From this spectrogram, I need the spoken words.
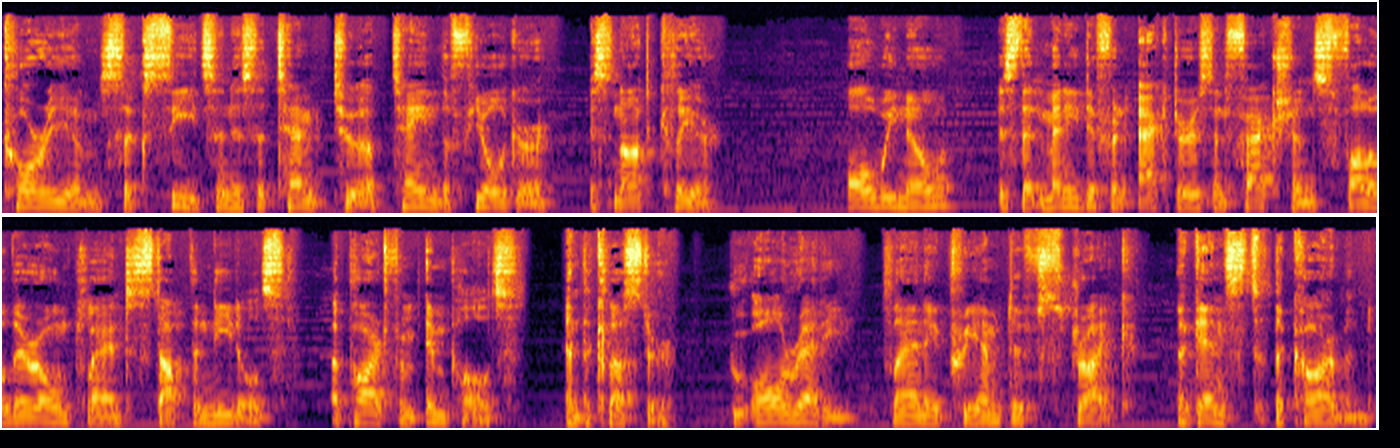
Corium succeeds in his attempt to obtain the Fulgur is not clear. All we know is that many different actors and factions follow their own plan to stop the Needles, apart from Impulse and the Cluster, who already plan a preemptive strike against the carbon.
